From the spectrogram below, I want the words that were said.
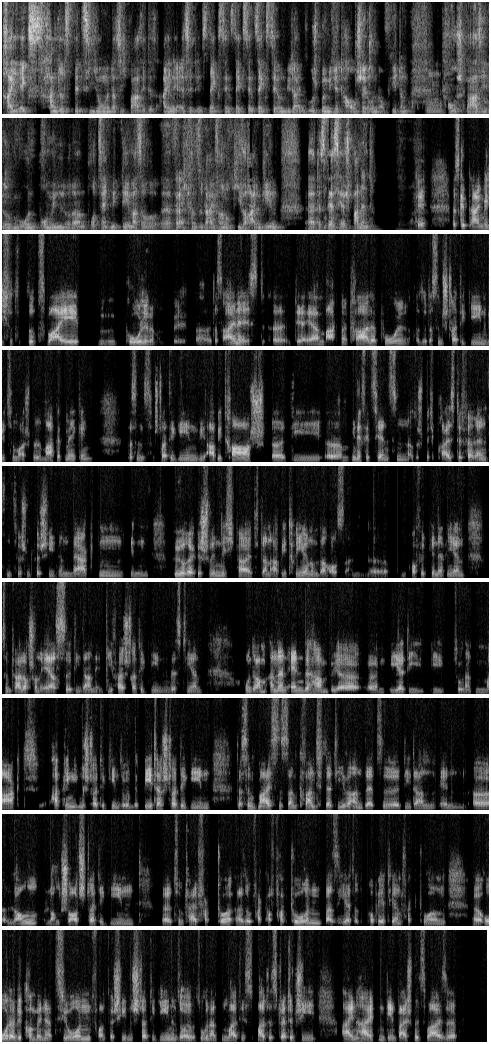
Dreieckshandelsbeziehungen, dass ich quasi das eine Asset ins nächste, ins nächste, ins nächste und wieder ins ursprüngliche tausche und auf jedem mhm. Tausch quasi irgendwo ein Promille oder ein Prozent mitnehme. Also äh, vielleicht kannst du da einfach noch tiefer reingehen. Äh, das wäre mhm. sehr spannend. Okay. Es gibt eigentlich so zwei Pole, wenn man will. Äh, das eine ist äh, der eher marktneutrale Pol. Also das sind Strategien wie zum Beispiel Market Making. Das sind Strategien wie Arbitrage, äh, die ähm, Ineffizienzen, also sprich Preisdifferenzen zwischen verschiedenen Märkten in höherer Geschwindigkeit dann arbitrieren und daraus einen, einen Profit generieren. Zum Teil auch schon erste, die dann in DeFi-Strategien investieren. Und am anderen Ende haben wir ähm, eher die, die sogenannten marktabhängigen Strategien, sogenannte Beta-Strategien. Das sind meistens dann quantitative Ansätze, die dann in äh, Long, Long-Short-Strategien äh, zum Teil Faktor, also auf Faktoren basiert, also proprietären Faktoren, äh, oder die Kombination von verschiedenen Strategien in so, sogenannten Multi-Strategy-Einheiten, denen beispielsweise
